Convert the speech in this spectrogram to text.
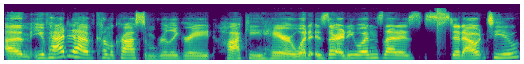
um, you've had to have come across some really great hockey hair. What is there any ones that has stood out to you?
